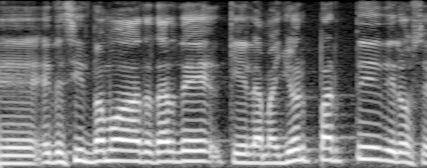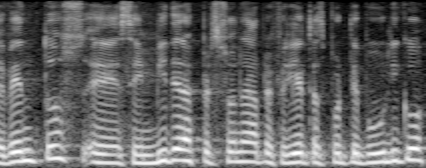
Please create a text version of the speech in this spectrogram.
Eh, es decir, vamos a tratar de que la mayor parte de los eventos eh, se invite a las personas a preferir el transporte público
